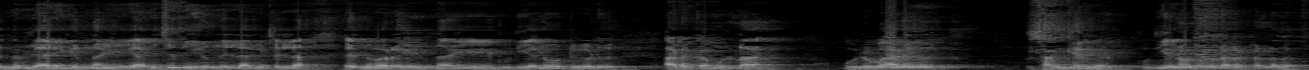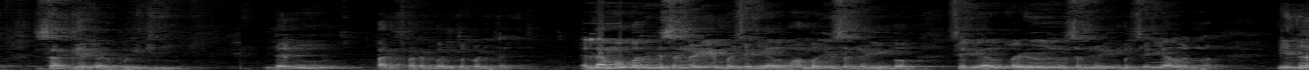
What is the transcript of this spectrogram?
എന്ന് വിചാരിക്കുന്ന ഈ അടിച്ചു തീരുന്നില്ല കിട്ടില്ല എന്ന് പറയുന്ന ഈ പുതിയ നോട്ടുകൾ അടക്കമുള്ള ഒരുപാട് സംഖ്യകൾ പുതിയ നോട്ടുകൾ അടക്കമുള്ളത് സംഖ്യകൾ പുരിക്കുന്നു ഇതൊന്നും പരസ്പരം പൊരുത്തപ്പെടുത്തൽ. എല്ലാം മുപ്പത് ദിവസം കഴിയുമ്പോൾ ശരിയാകും അമ്പത് ദിവസം കഴിയുമ്പോൾ ശരിയാകും എഴുപത് ദിവസം കഴിയുമ്പോൾ ശരിയാകുമെന്ന് ഇത്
